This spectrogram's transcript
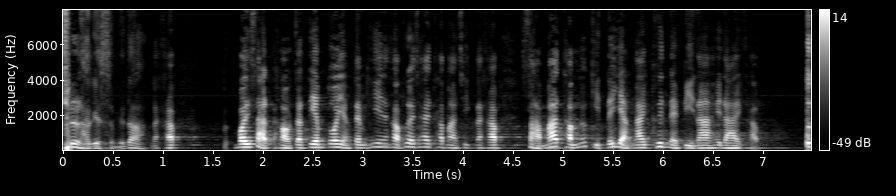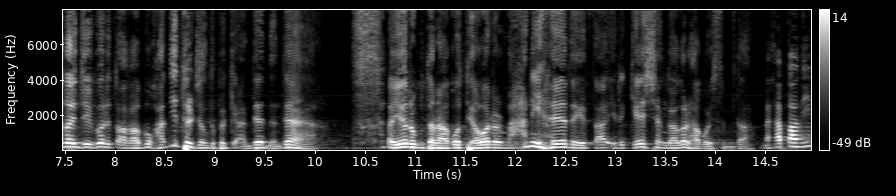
출하겠습니다. นะครับบริษัทเขาจะเตรียมตัวอย่างเต็มที่นะครับเพื่อให้สมาชิกนะครับสามารถทำธุรกิจได้อย่างง่ายขึ้นในปีหน้าให้ได้ครับ 저도 이제 이번에 또 가보고 한 이틀 정도밖에 안 됐는데 아, 여러분들하고 대화를 많이 해야 되겠다 이렇게 생각을 하고 있습니다. นะครับตอนนี้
